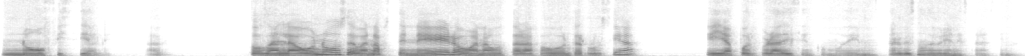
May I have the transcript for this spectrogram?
no oficiales, ¿sabes? todos en la ONU se van a abstener o van a votar a favor de Rusia y ya por fuera dicen como de tal vez no deberían estar haciendo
